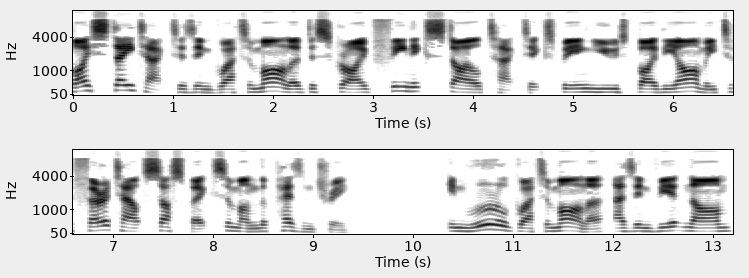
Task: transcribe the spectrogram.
by state actors in Guatemala describe Phoenix-style tactics being used by the army to ferret out suspects among the peasantry. In rural Guatemala, as in Vietnam,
